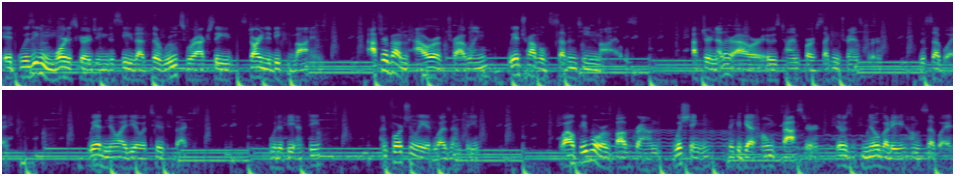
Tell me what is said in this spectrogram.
It was even more discouraging to see that the routes were actually starting to be combined. After about an hour of traveling, we had traveled 17 miles. After another hour, it was time for our second transfer, the subway. We had no idea what to expect. Would it be empty? Unfortunately, it was empty. While people were above ground, wishing they could get home faster, there was nobody on the subway.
